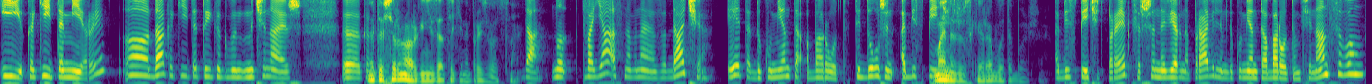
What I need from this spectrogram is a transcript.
и какие-то меры, э, да, какие-то ты как бы начинаешь... Э, как но это все равно организация кинопроизводства. Да, но твоя основная задача — это документооборот. Ты должен обеспечить... Менеджерская работа больше. Обеспечить проект совершенно верно правильным документооборотом финансовым,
